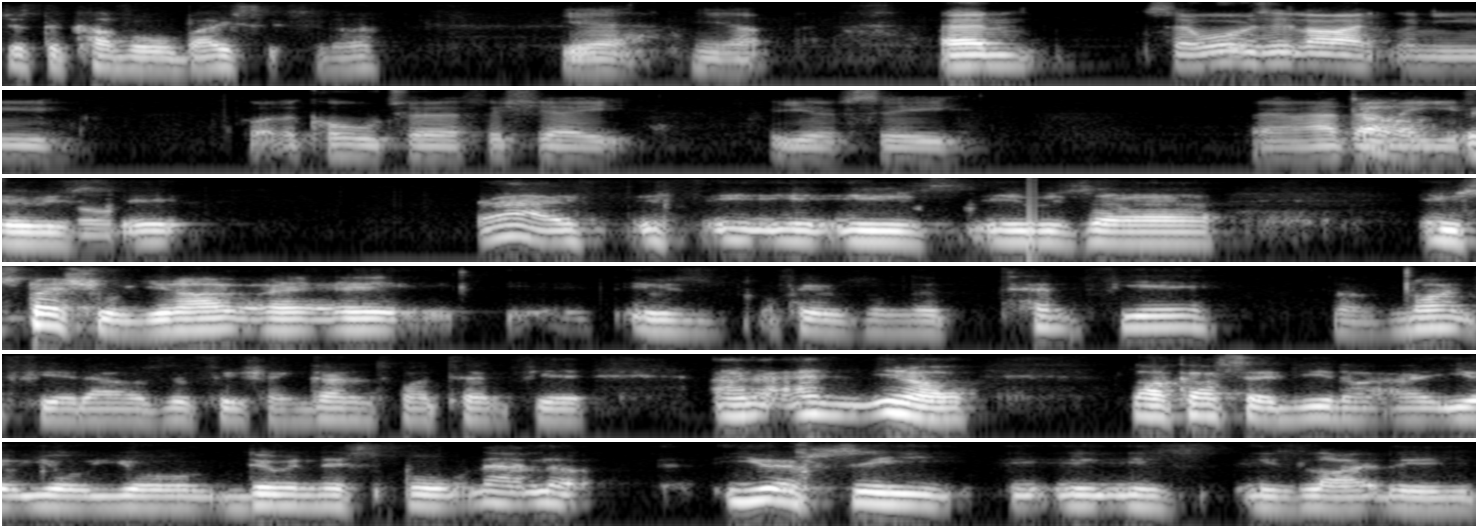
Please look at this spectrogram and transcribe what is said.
just to cover all bases. You know. Yeah, yeah. Um. So, what was it like when you got the call to officiate for UFC? Um, how did that Oh, make you it feel? was it, yeah, it, it, it, it was it was uh it was special, you know. It, it was I think it was on the tenth year, no ninth year that I was officiating, going into my tenth year, and and you know, like I said, you know, uh, you're you're you're doing this sport now. Look, UFC is is like the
